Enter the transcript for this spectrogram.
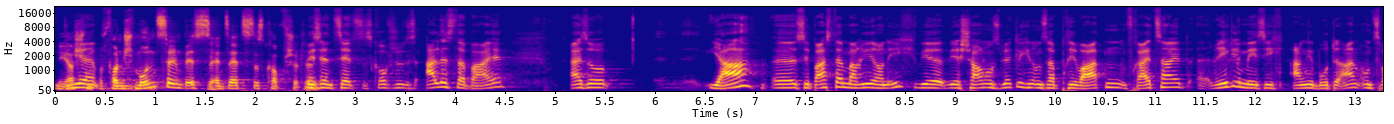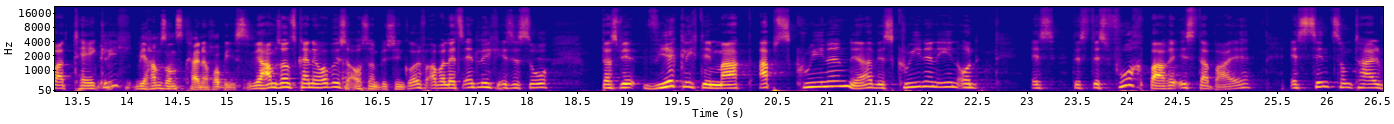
ja, wir von Schmunzeln bis entsetztes Kopfschütteln. Bis entsetztes Kopfschütteln ist alles dabei. Also ja, äh, Sebastian, Maria und ich, wir, wir schauen uns wirklich in unserer privaten Freizeit regelmäßig Angebote an und zwar täglich. Wir haben sonst keine Hobbys. Wir haben sonst keine Hobbys, außer ein bisschen Golf. Aber letztendlich ist es so, dass wir wirklich den Markt abscreenen. Ja, wir screenen ihn und es, das, das Furchtbare ist dabei, es sind zum Teil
